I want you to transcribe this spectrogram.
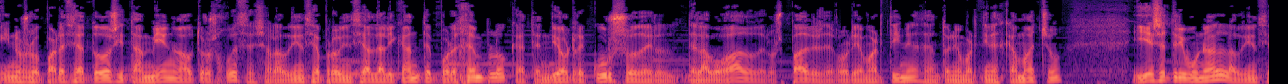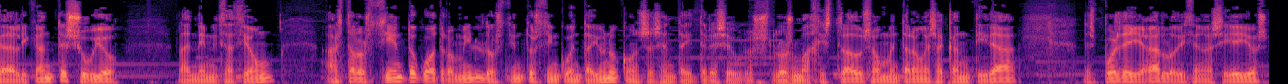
y nos lo parece a todos y también a otros jueces. A la Audiencia Provincial de Alicante, por ejemplo, que atendió el recurso del, del abogado de los padres de Gloria Martínez, de Antonio Martínez Camacho, y ese tribunal, la Audiencia de Alicante, subió la indemnización hasta los 104.251,63 euros. Los magistrados aumentaron esa cantidad, después de llegar, lo dicen así ellos,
